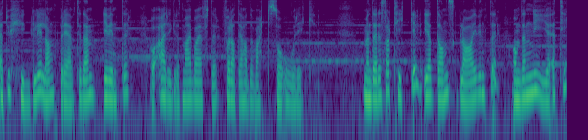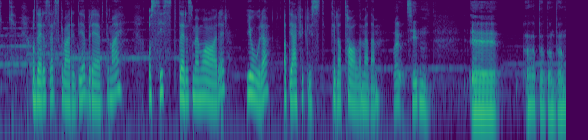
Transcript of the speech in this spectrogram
et uhyggelig langt brev til dem i vinter og ergret meg bagefter for at jeg hadde vært så ordrik. Men deres artikkel i et dansk blad i vinter om den nye etikk og deres elskverdige brev til meg, og sist deres memoarer, gjorde at jeg fikk lyst til å tale med dem. Brev til dem. Øh, oh, bum, bum, bum.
